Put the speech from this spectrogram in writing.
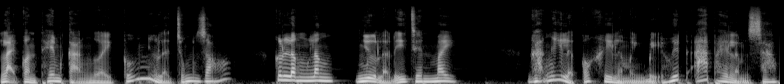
Lại còn thêm cả người cứ như là trúng gió, Cứ lâng lâng như là đi trên mây. Gã nghĩ là có khi là mình bị huyết áp hay làm sao.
